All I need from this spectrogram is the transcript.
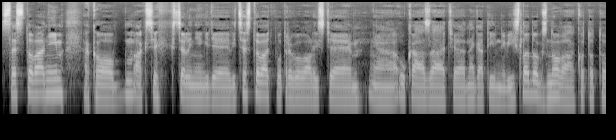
cestovaním, ako ak ste chceli niekde vycestovať, potrebovali ste ukázať negatívny výsledok. Znova, ako toto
